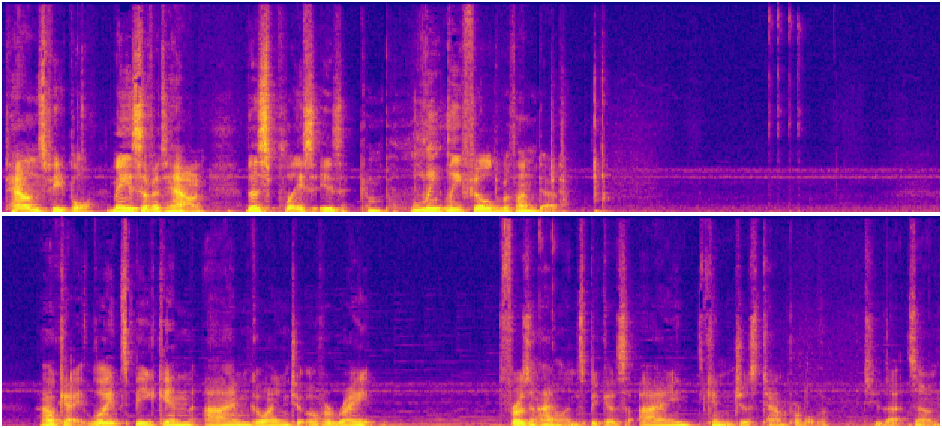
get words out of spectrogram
Townspeople. Maze of a town. This place is completely filled with undead. Okay, Lloyd's Beacon. I'm going to overwrite Frozen Highlands because I can just town portal to that zone.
